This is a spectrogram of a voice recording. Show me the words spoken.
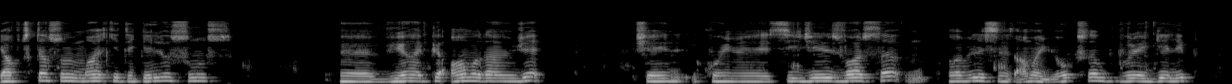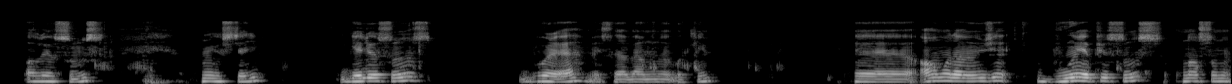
yaptıktan sonra markete geliyorsunuz. Ee, VIP almadan önce şey coin e, CG'niz varsa alabilirsiniz ama yoksa buraya gelip alıyorsunuz. Bunu göstereyim. Geliyorsunuz buraya mesela ben buna bakayım e, almadan önce bunu yapıyorsunuz. Ondan sonra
